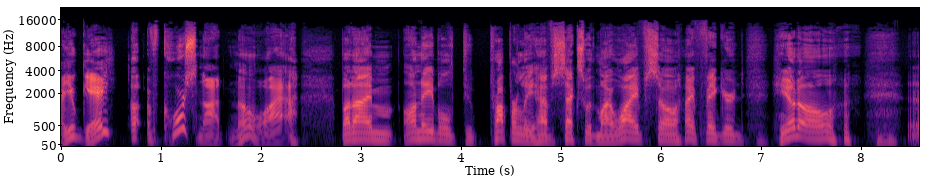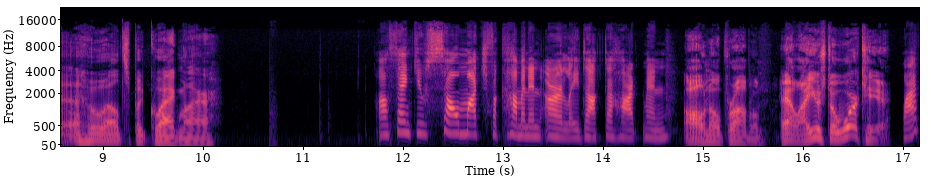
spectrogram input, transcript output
Are you gay? Uh, of course not. No, I. But I'm unable to properly have sex with my wife, so I figured, you know, uh, who else but Quagmire? Oh, thank you so much for coming in early, Dr. Hartman. Oh, no problem. Hell, I used to work here. What?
